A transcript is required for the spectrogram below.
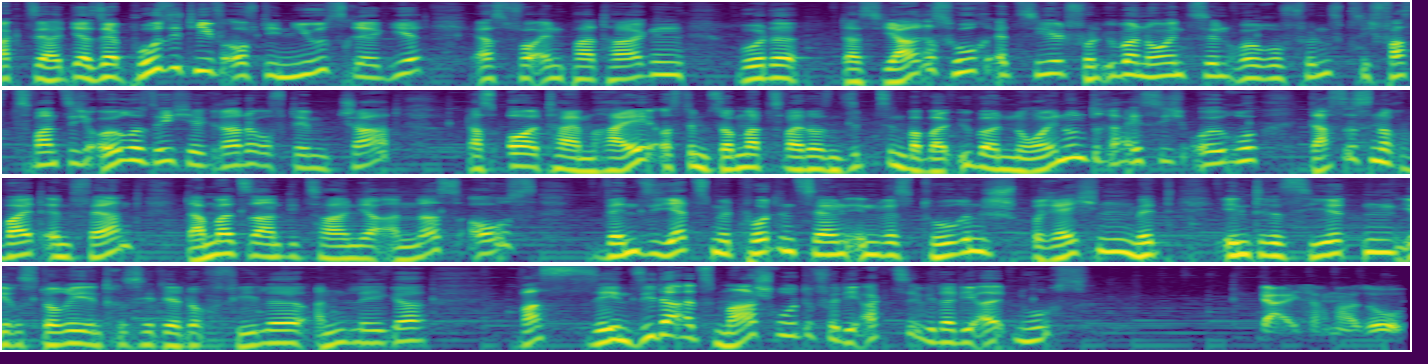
Aktie hat ja sehr positiv auf die News reagiert. Erst vor ein paar Tagen wurde das Jahreshoch erzielt von über 19,50 Euro, fast 20 Euro sehe ich hier gerade auf dem Chart. Das All-Time-High aus dem Sommer 2017 war bei über 39 Euro. Das ist noch weit entfernt. Damals sahen die Zahlen ja anders aus wenn Sie jetzt mit potenziellen Investoren sprechen, mit Interessierten, Ihre Story interessiert ja doch viele Anleger. Was sehen Sie da als Marschroute für die Aktie? Wieder die alten Hochs? Ja, ich sag mal so,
